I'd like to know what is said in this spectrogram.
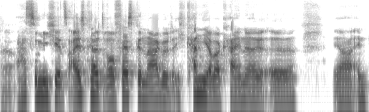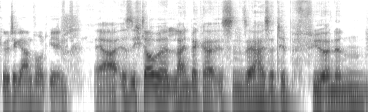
Ja. hast du mich jetzt eiskalt drauf festgenagelt. Ich kann dir aber keine äh, ja, endgültige Antwort geben. Ja, ist, ich glaube, Linebacker ist ein sehr heißer Tipp für einen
